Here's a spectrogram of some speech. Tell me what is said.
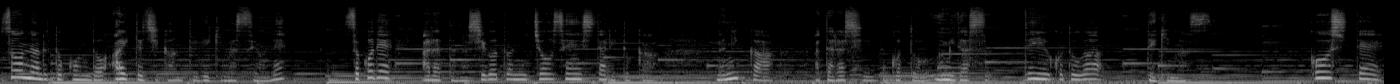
そうなると今度空いた時間ってできますよね。そこで新たな仕事に挑戦したりとか何か新しいことを生み出すっていうことができます。こうして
